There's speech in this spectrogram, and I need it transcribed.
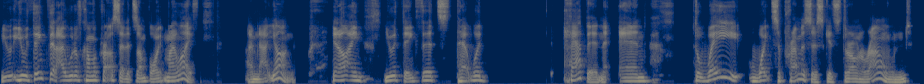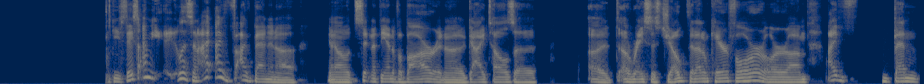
You you would think that I would have come across that at some point in my life. I'm not young. You know, I you would think that that would happen and the way white supremacist gets thrown around these days i mean listen I, i've i've been in a you know sitting at the end of a bar and a guy tells a a, a racist joke that i don't care for or um i've been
